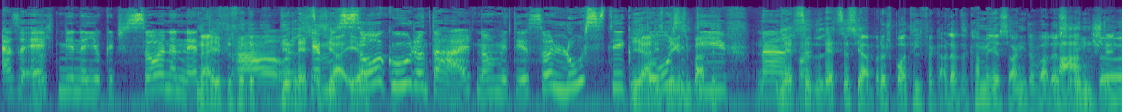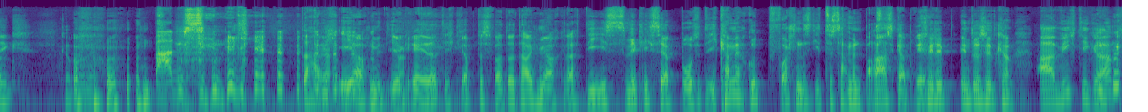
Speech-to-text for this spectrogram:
also echt, Mirna Jukic, so eine nette Nein, ich das Frau. Die und ich letztes habe mich Jahr eher- so gut unterhalten, auch mit dir, so lustig, Ja, positiv. Na, Letzte, letztes Jahr bei der Sporthilfegala, da kann man ja sagen, da war das. Und, Badenständig. Gabriele. Badenständig. äh, da habe ich eh auch mit ihr geredet. Ich glaube, das war dort, da habe ich mir auch gedacht, die ist wirklich sehr positiv. Ich kann mir auch gut vorstellen, dass ihr zusammenpasst, Was Gabriele. Philipp interessiert kann. Äh, wichtiger.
